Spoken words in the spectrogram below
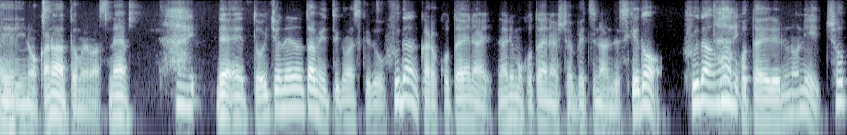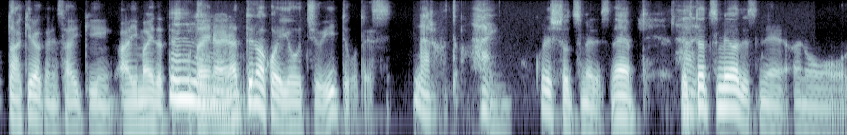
えーいいのかなと思いますね。はい。で、えっと、一応念のため言っておきますけど普段から答えない何も答えない人は別なんですけど普段は答えれるのに、ちょっと明らかに最近曖昧だったり答えないなっていうのはこれ要注意ってことです。なるほど。はい。これ一つ目ですね。ではい二つ目はですね、あの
